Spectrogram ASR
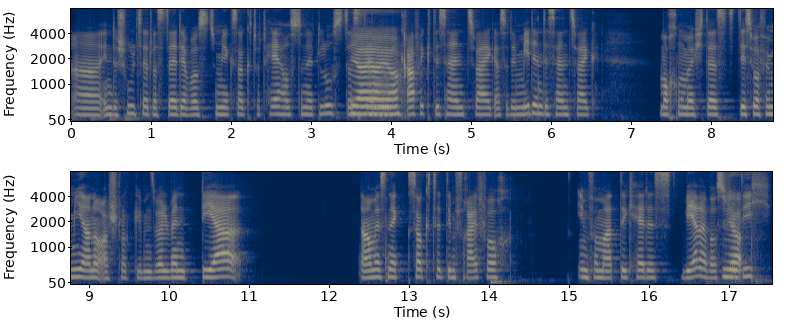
äh, in der Schulzeit, was der, der was zu mir gesagt hat, hey, hast du nicht Lust, dass Ja, du den ja. Grafikdesign-Zweig, also den Mediendesign-Zweig machen möchtest, das war für mich auch noch ausschlaggebend, weil wenn der damals nicht gesagt hätte im Freifach Informatik, hey, das wäre was für dich,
